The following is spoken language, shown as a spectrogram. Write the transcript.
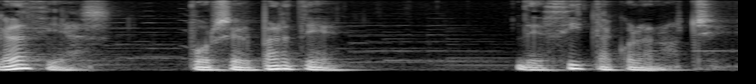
Gracias por ser parte de Cita con la Noche.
